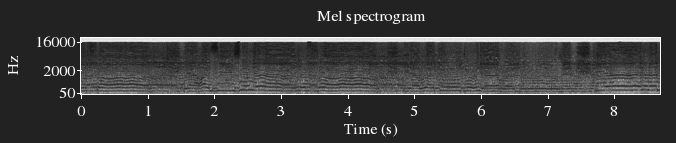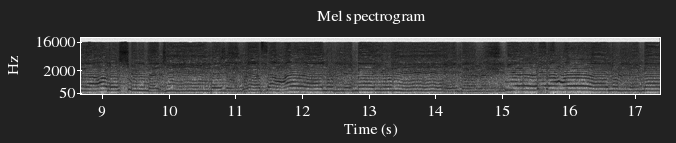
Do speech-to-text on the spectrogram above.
غفار. يا عزيز يا غفار. يا ودود يا ودود. يا فعال لما يريد. يا فعال لما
